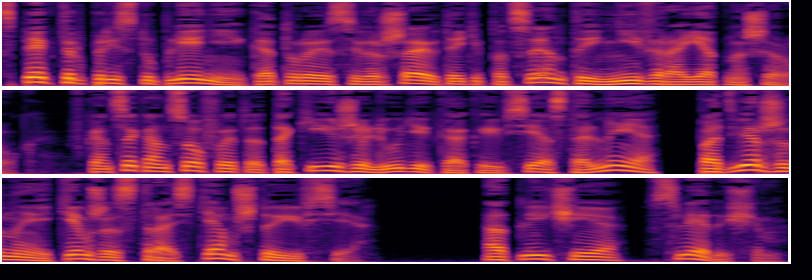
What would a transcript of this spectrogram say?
Спектр преступлений, которые совершают эти пациенты, невероятно широк. В конце концов, это такие же люди, как и все остальные, подверженные тем же страстям, что и все. Отличие в следующем.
